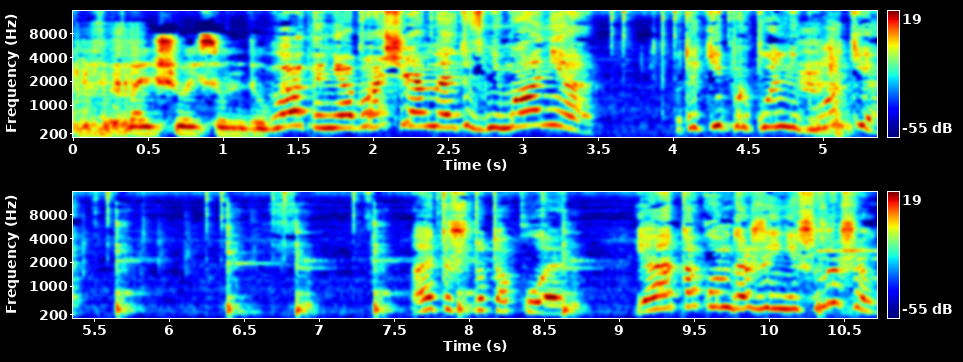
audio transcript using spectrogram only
Большой сундук. ладно, не обращаем на это внимания. Вот такие прикольные блоки. А это что такое? Я о таком даже и не слышал.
